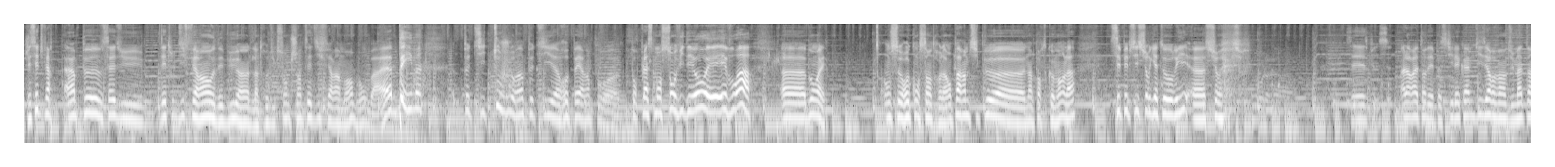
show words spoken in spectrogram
J'essaie de faire un peu, vous savez, du, des trucs différents au début hein, de l'introduction, de chanter différemment. Bon, bah, euh, bim Petit, toujours un petit euh, repère hein, pour, euh, placement son vidéo et, voix. Euh, bon, allez. On se reconcentre là. On part un petit peu euh, n'importe comment là. C'est Pepsi sur gâteau euh, sur. Alors attendez, parce qu'il est quand même 10h20 du matin,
